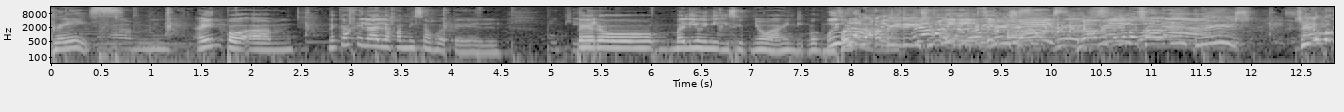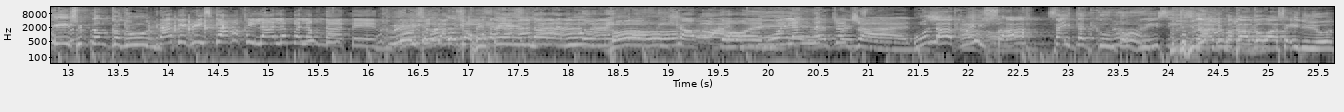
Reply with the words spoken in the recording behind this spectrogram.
Grace. Um, ayun po, um, nagkakilala kami sa hotel. Okay. Pero mali yung iniisip nyo ah, hindi wag mo. Uy, wala, wala kami, kami iniisip wala na kami ganun, iniisip, Grace! Sa edad kong to, Grace, Hindi namin magagawa sa inyo yun.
